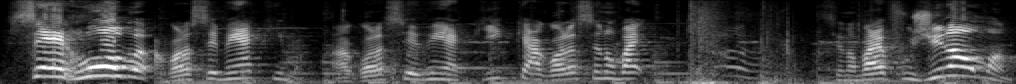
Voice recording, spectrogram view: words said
Você errou, mano. Agora você vem aqui, mano. Agora você vem aqui, que agora você não vai... Você não vai fugir, não, mano.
